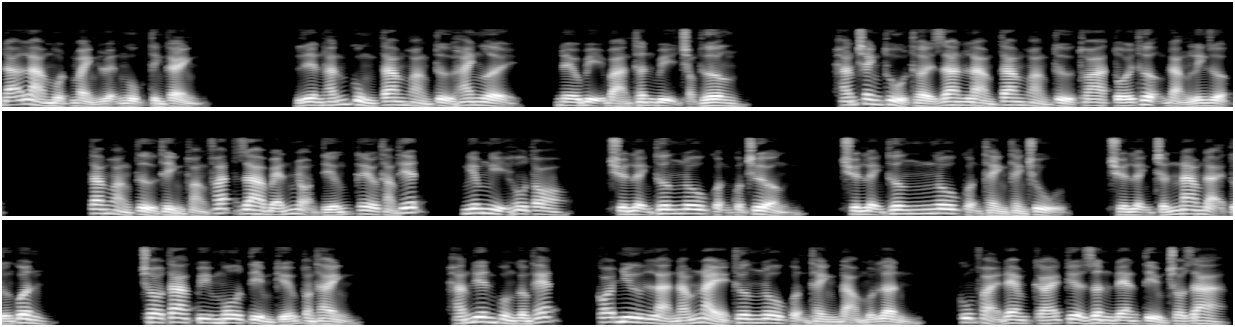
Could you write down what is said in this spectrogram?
đã là một mảnh luyện ngục tình cảnh. Liên hắn cùng Tam hoàng tử hai người đều bị bản thân bị trọng thương. Hắn tranh thủ thời gian làm Tam hoàng tử thoa tối thượng đẳng linh dược. Tam hoàng tử thỉnh thoảng phát ra bén nhọn tiếng kêu thảm thiết, nghiêm nghị hô to, truyền lệnh Thương Nô quận quận trưởng, truyền lệnh Thương Nô quận thành thành chủ, truyền lệnh trấn Nam đại tướng quân. Cho ta quy mô tìm kiếm toàn thành. Hắn điên cuồng gầm thét, coi như là nắm này Thương Nô quận thành đảo một lần, cũng phải đem cái kia dân đen tìm cho ra.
